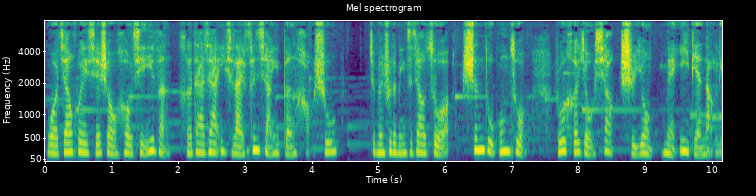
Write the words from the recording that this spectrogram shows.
我将会携手后期伊文和大家一起来分享一本好书。这本书的名字叫做《深度工作：如何有效使用每一点脑力》。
